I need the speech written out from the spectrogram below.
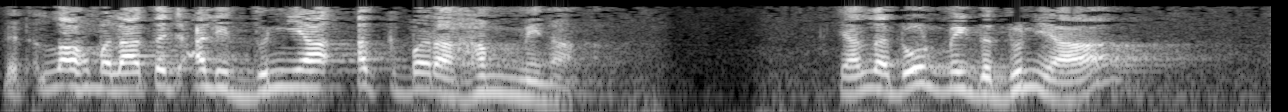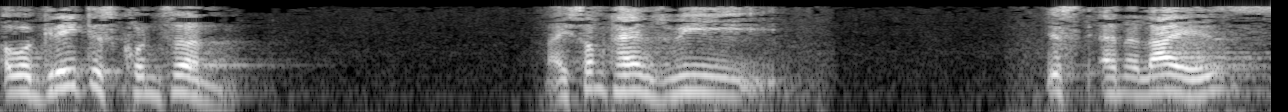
that Allahumma la taj'ali dunya akbara hammina. Ya Allah, don't make the dunya our greatest concern. Now sometimes we just analyze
